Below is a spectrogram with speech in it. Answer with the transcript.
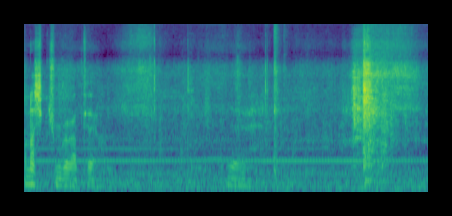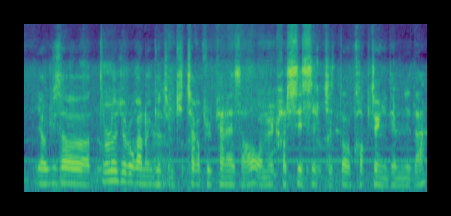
하나씩 준 것 같아요. 예. 여기서 뚫루즈로 가는 게 좀 기차가 불편해서 오늘 갈 수 있을지 또 걱정이 됩니다.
